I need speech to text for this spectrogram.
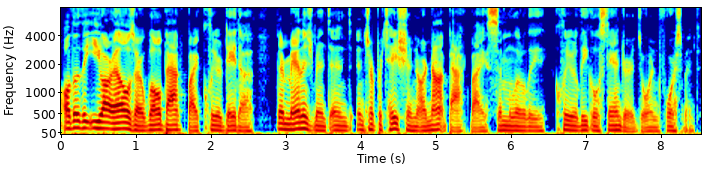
Although the ERLs are well backed by clear data, their management and interpretation are not backed by similarly clear legal standards or enforcement.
